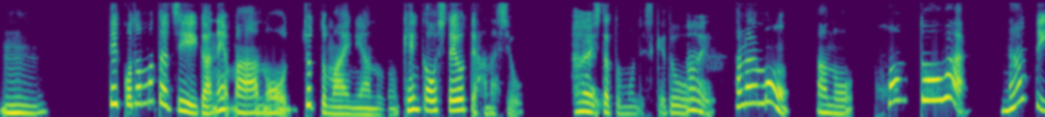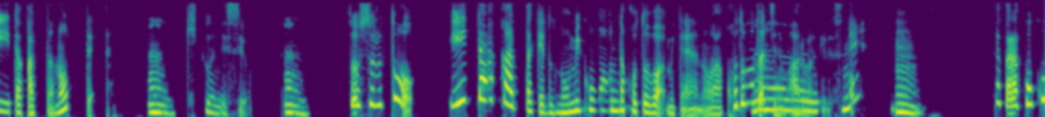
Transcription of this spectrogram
うん。で、子供たちがね、まあ、あの、ちょっと前にあの、喧嘩をしたよって話をはいし。たと思うんですけど、はい。あれも、あの、本当は、なんて言いたかったのってうん。聞くんですよ。うん。そうすると、言いたかったけど飲み込んだ言葉みたいなのは子供たちにもあるわけですね。うん。だからここ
